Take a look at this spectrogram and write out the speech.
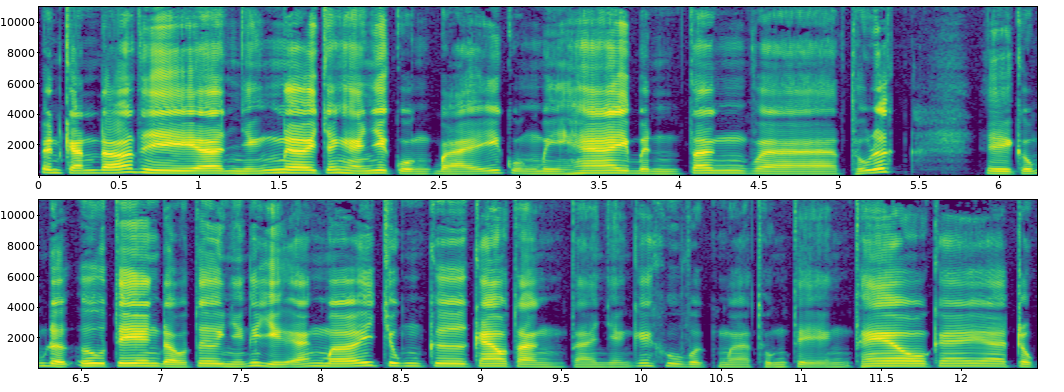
Bên cạnh đó thì à, những nơi chẳng hạn như quận 7, quận 12, Bình Tân và Thủ Đức thì cũng được ưu tiên đầu tư những cái dự án mới chung cư cao tầng tại những cái khu vực mà thuận tiện theo cái à, trục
